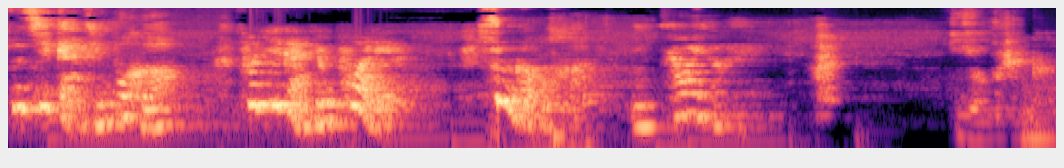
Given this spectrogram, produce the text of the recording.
夫妻感情不和，夫妻感情破裂，性格不合，你挑一个。这就不认可，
